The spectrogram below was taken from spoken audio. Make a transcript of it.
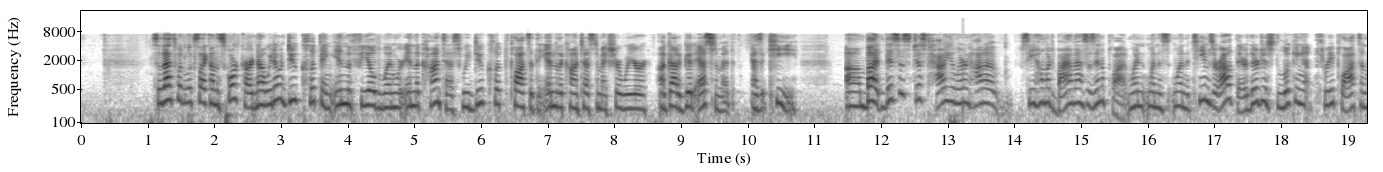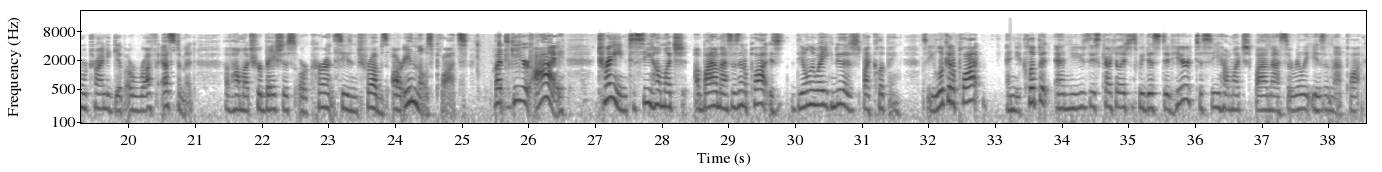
So that's what it looks like on the scorecard. Now we don't do clipping in the field when we're in the contest. We do clip plots at the end of the contest to make sure we're uh, got a good estimate as a key. Um, but this is just how you learn how to see how much biomass is in a plot. When when when the teams are out there, they're just looking at three plots and we're trying to give a rough estimate of how much herbaceous or current season shrubs are in those plots. But to get your eye trained to see how much biomass is in a plot is the only way you can do that is by clipping. So you look at a plot and you clip it and you use these calculations we just did here to see how much biomass there really is in that plot.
